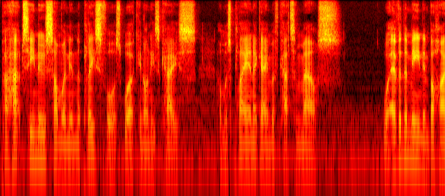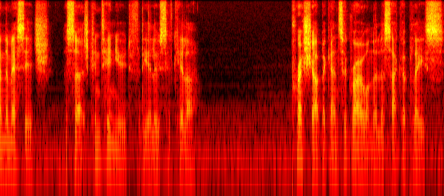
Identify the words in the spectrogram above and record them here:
Perhaps he knew someone in the police force working on his case and was playing a game of cat and mouse. Whatever the meaning behind the message, the search continued for the elusive killer. Pressure began to grow on the Lusaka police,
